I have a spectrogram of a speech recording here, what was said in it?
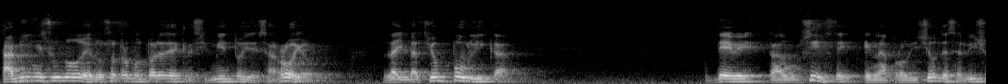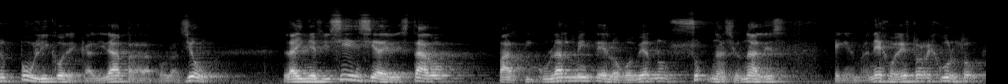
también es uno de los otros motores de crecimiento y desarrollo. La inversión pública debe traducirse en la provisión de servicios públicos de calidad para la población. La ineficiencia del Estado, particularmente de los gobiernos subnacionales, en el manejo de estos recursos,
